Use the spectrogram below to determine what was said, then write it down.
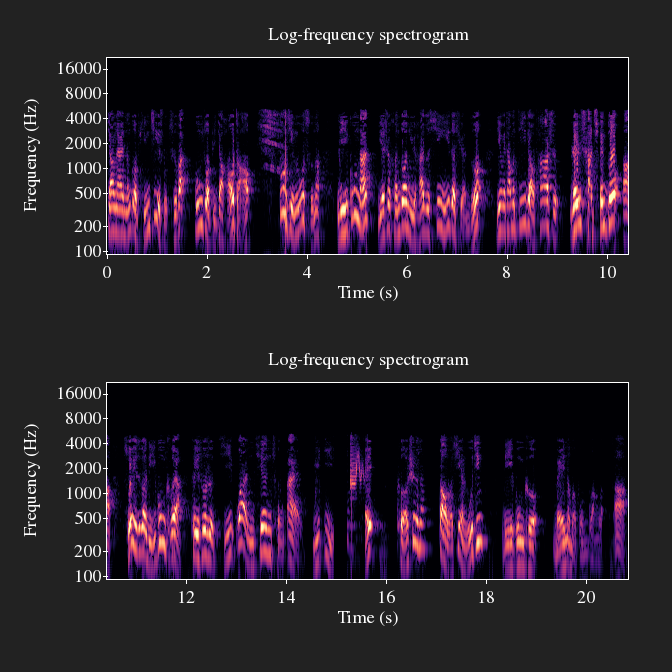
将来能够凭技术吃饭，工作比较好找。不仅如此呢，理工男也是很多女孩子心仪的选择，因为他们低调踏实，人傻钱多啊，所以这个理工科呀可以说是集万千宠爱于一。哎，可是呢，到了现如今，理工科没那么风光了啊。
